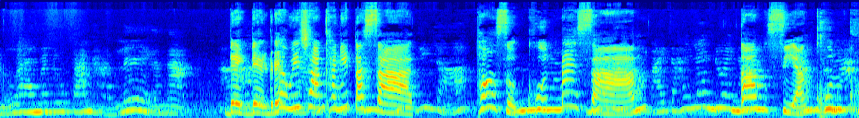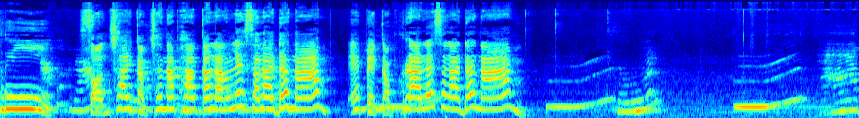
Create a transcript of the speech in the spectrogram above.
หนูเอามาดูการหารเลขกันน่ะเด็กๆเรียกวิชาคณิตศาสตร์ นี่เหรอท่องสุดคุณแม่สามใครจะให้เล่นด้วยนะตามเสียงคุณครู สอนชัยกับชนะภากำลังเล่นสไลเดอร์น้ำเอเป็กกับพระเล่นสไลเดอร์น้ศูนย์ครับ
